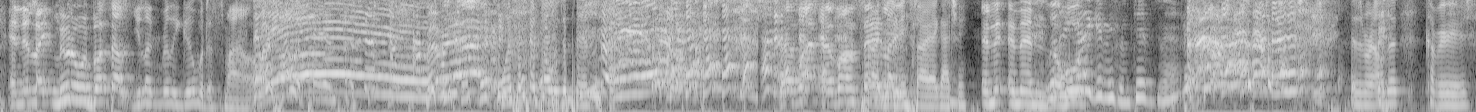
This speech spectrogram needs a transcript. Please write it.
you- and then like Luduh would bust out. You look really good with a smile. I'm like, Hey! Remember that? Once a pimp, always a pimp. That's what that's what I'm saying. baby. Like, Sorry, I got you. and then, and then Well, the you whole gotta give me some tips, man. Esmeralda, cover your ears.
